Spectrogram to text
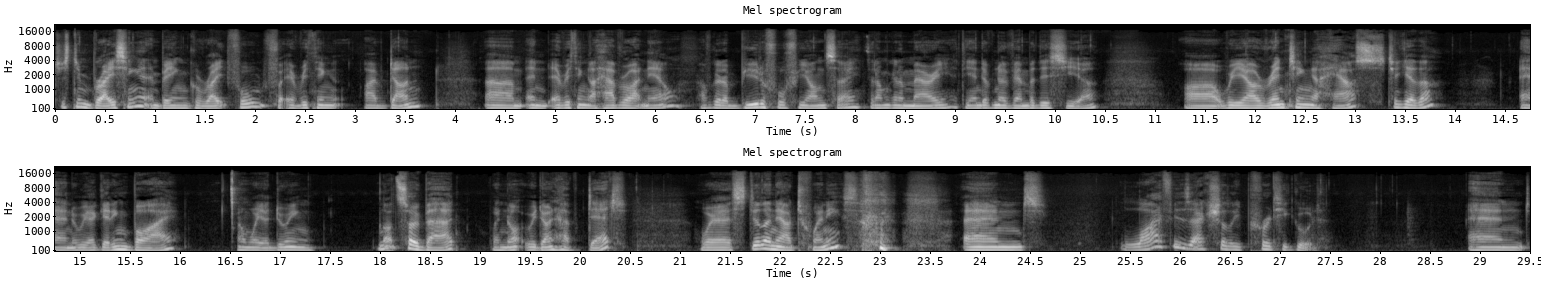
just embracing it and being grateful for everything I've done um, and everything I have right now. I've got a beautiful fiance that I'm going to marry at the end of November this year. Uh, we are renting a house together, and we are getting by, and we are doing not so bad. We're not. We don't have debt. We're still in our twenties, and life is actually pretty good And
